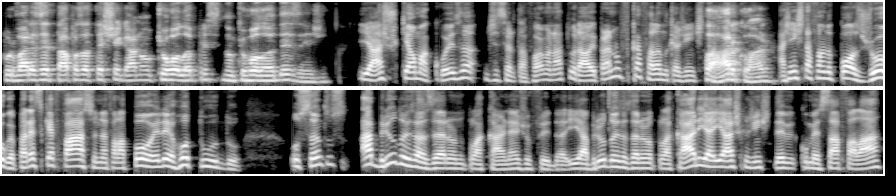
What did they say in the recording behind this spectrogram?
por várias etapas até chegar no que o Roland, no que o Roland deseja. E acho que é uma coisa, de certa forma, natural. E para não ficar falando que a gente. Tá claro, tá, claro. A gente tá falando pós-jogo, parece que é fácil, né? Falar, pô, ele errou tudo. O Santos abriu 2 a 0 no placar, né, Jufrida? E abriu 2 a 0 no placar, e aí acho que a gente deve começar a falar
